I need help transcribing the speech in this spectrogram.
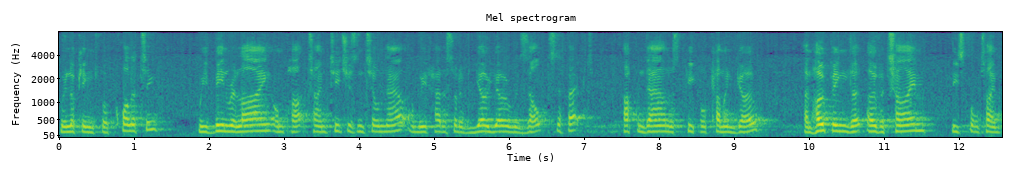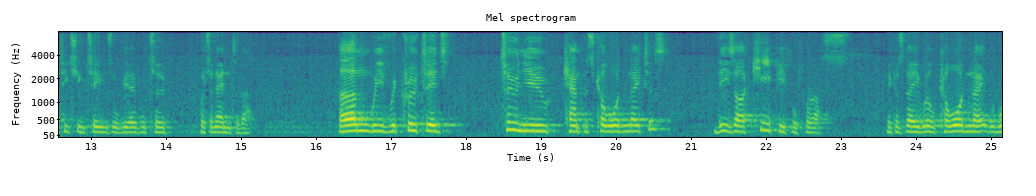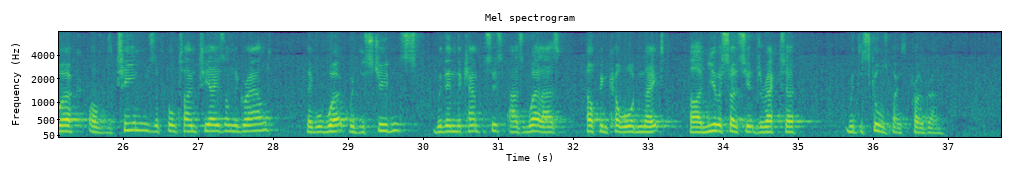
We're looking for quality. We've been relying on part-time teachers until now, and we've had a sort of yo-yo results effect, up and down as people come and go. I'm hoping that over time, these full-time teaching teams will be able to put an end to that. Um, we've recruited two new campus coordinators. These are key people for us because they will coordinate the work of the teams of full-time TAs on the ground. They will work with the students within the campuses as well as helping coordinate our new associate director with the schools-based program.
